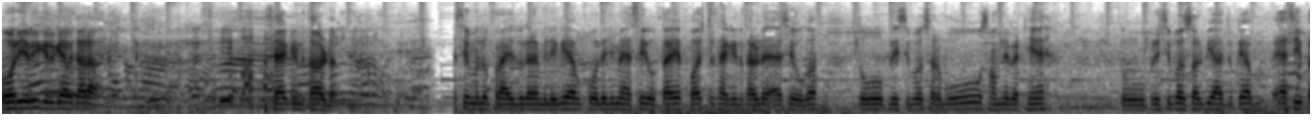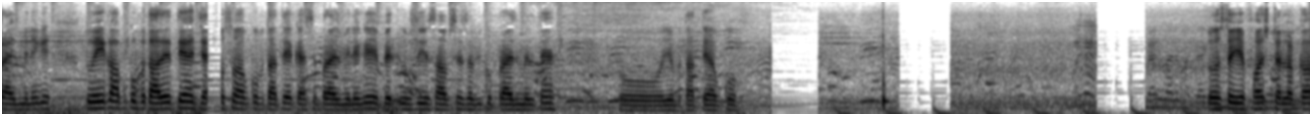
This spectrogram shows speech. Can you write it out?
और ये भी गिर गया बेचारा। सेकंड थर्ड ऐसे मतलब प्राइज़ वगैरह मिलेंगे। अब कॉलेज में ऐसे ही होता है। फ़र्स्ट सेकंड थर्ड ऐसे होगा। तो प्रिंसिपल सर वो सामने बैठे हैं। तो प्रिंसिपल सर भी आ चुके हैं। अब ऐसे ही प्राइज़ मिलेंगे। तो एक आपको बता देते हैं दोस्तों आपको बताते हैं कैसे प्राइज़ मिलेंगे। फिर उसी हिसाब से सभी को प्राइज़ मिलते हैं। तो ये बताते हैं आपको। दोस्तों, ये फ़र्स्ट है लड़का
